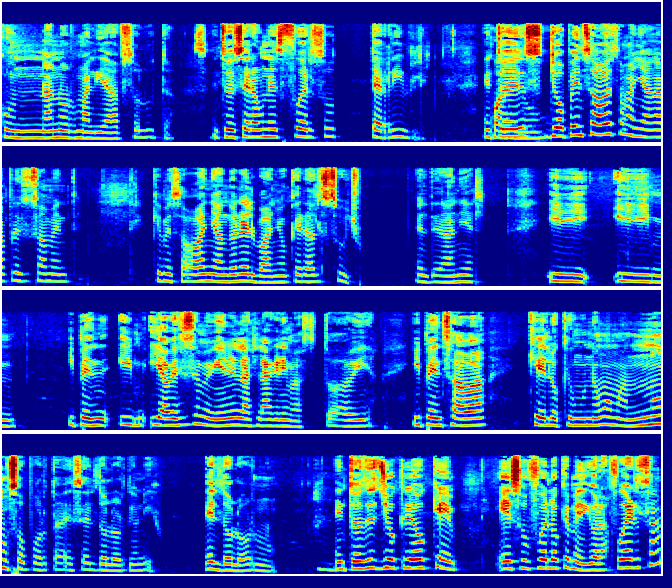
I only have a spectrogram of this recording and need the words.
con una normalidad absoluta. Entonces era un esfuerzo terrible. Entonces yo pensaba esta mañana precisamente que me estaba bañando en el baño que era el suyo, el de Daniel. Y, y, y, a veces se me vienen las lágrimas todavía. Y pensaba que lo que una mamá no soporta es el dolor de un hijo. El dolor no. Mm. Entonces yo creo que eso fue lo que me dio la fuerza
